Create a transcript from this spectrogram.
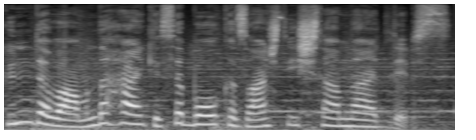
Günün devamında herkese bol kazançlı işlemler dileriz.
